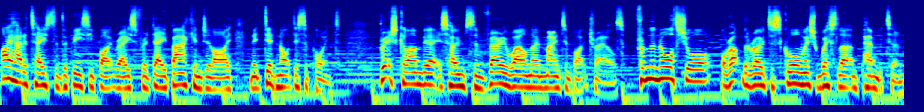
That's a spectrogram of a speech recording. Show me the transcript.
I had a taste of the BC Bike Race for a day back in July and it did not disappoint. British Columbia is home to some very well known mountain bike trails, from the North Shore or up the road to Squamish, Whistler, and Pemberton.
